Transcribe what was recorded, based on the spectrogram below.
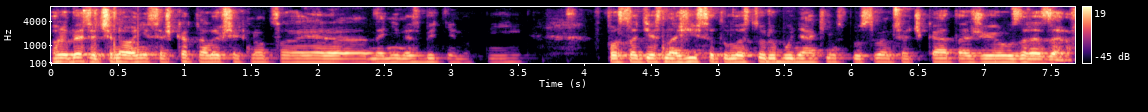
Hrubě řečeno, oni seškrtali všechno, co je, není nezbytně nutné. V podstatě snaží se tuhle dobu nějakým způsobem přečkat a žijou z rezerv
